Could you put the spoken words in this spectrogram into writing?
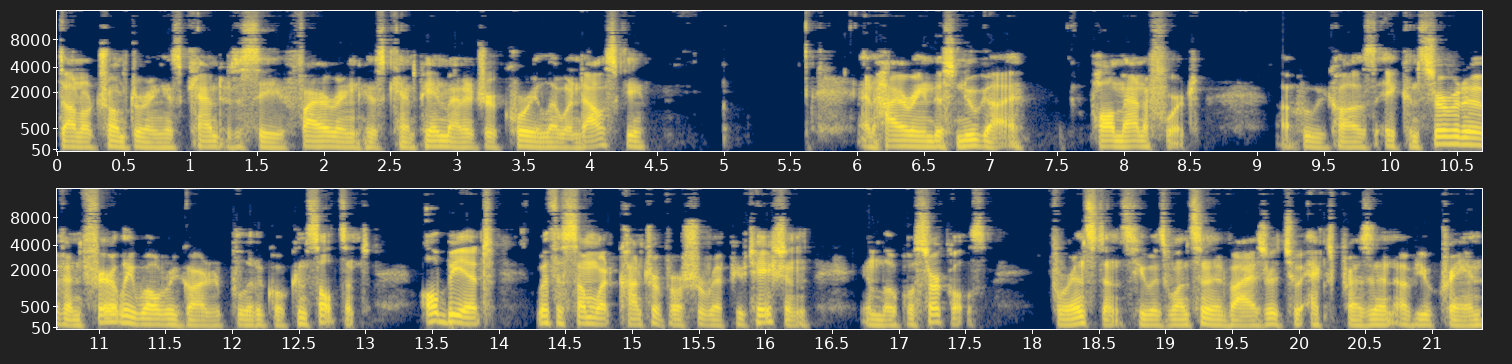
Donald Trump during his candidacy firing his campaign manager, Corey Lewandowski, and hiring this new guy, Paul Manafort, uh, who he calls a conservative and fairly well regarded political consultant, albeit with a somewhat controversial reputation in local circles. For instance, he was once an advisor to ex president of Ukraine,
